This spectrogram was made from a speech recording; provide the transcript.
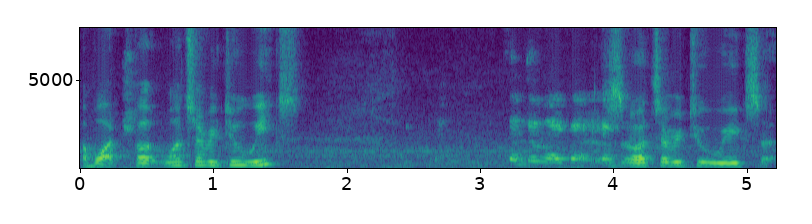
What? About once every two weeks? Something like that. Yeah. So once every two weeks, uh,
